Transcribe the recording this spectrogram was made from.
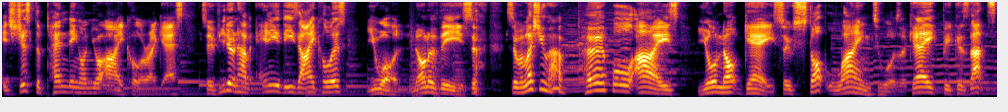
It's just depending on your eye color, I guess. So if you don't have any of these eye colors, you are none of these. so unless you have purple eyes, you're not gay. So stop lying to us, okay? Because that's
